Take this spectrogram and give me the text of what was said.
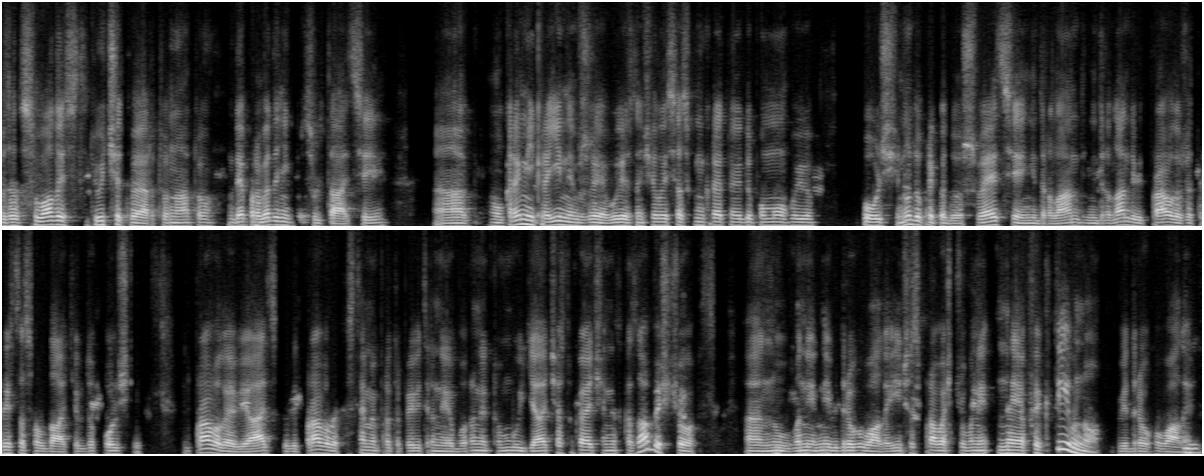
засували статтю четверту НАТО, де проведені консультації. Окремі країни вже визначилися з конкретною допомогою Польщі, ну, до прикладу, Швеція, Нідерланди. Нідерланди відправили вже 300 солдатів до Польщі, відправили авіацію, відправили системи протиповітряної оборони. Тому я, чесно кажучи, не сказав би, що е, ну вони не відреагували. Інша справа, що вони неефективно відреагували,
